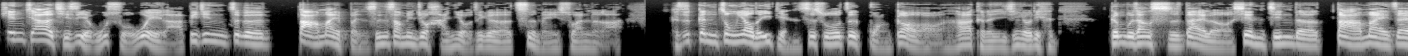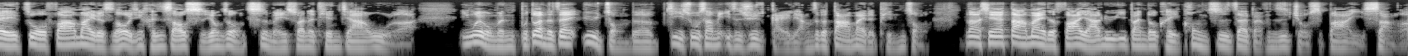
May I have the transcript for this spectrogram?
添加了其实也无所谓啦，毕竟这个大麦本身上面就含有这个赤霉酸了啦。可是更重要的一点是说，这广告哦，它可能已经有点。跟不上时代了哦，现今的大麦在做发麦的时候，已经很少使用这种赤霉酸的添加物了，因为我们不断的在育种的技术上面一直去改良这个大麦的品种。那现在大麦的发芽率一般都可以控制在百分之九十八以上啊，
